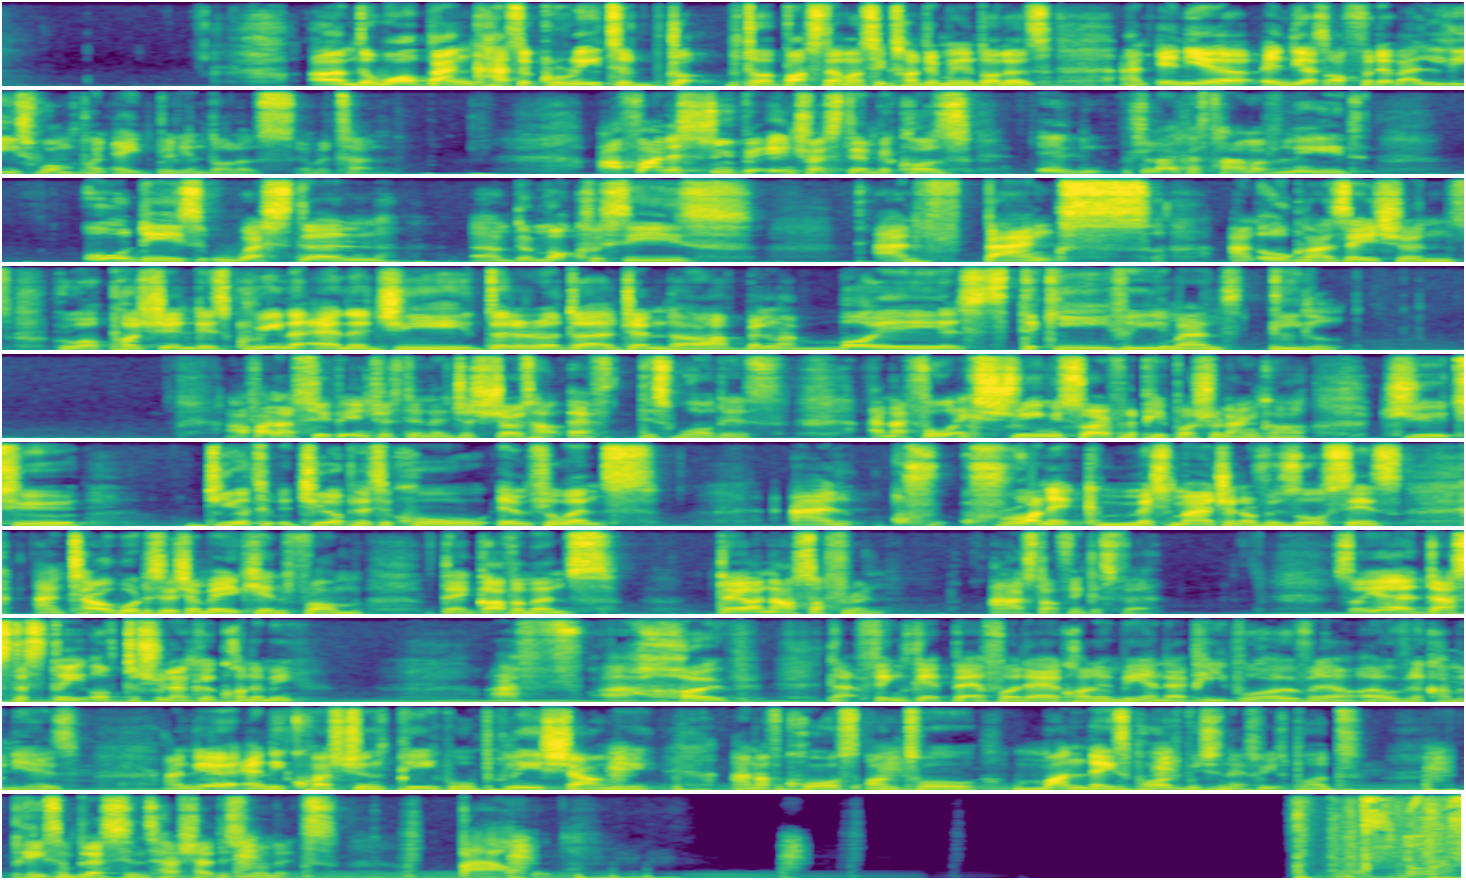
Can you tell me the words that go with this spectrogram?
Um, the World Bank has agreed to drop, to bust them on six hundred million dollars, and India India has offered them at least one point eight billion dollars in return. I find it super interesting because in Sri Lanka's time of lead, all these Western um, democracies and banks and organizations who are pushing this greener energy da, da, da, agenda, I've been like, boy, it's sticky for you, man, deal. I find that super interesting. It just shows how f this world is, and I feel extremely sorry for the people of Sri Lanka due to geopolitical influence and cr- chronic mismanagement of resources and terrible decision making from their governments. They are now suffering I just don't think it's fair. So yeah, that's the state of the Sri Lanka economy. I, f- I hope that things get better for their economy and their people over the, over the coming years. And yeah, any questions, people, please shout me. And of course, until Monday's pod, which is next week's pod, peace and blessings. Hashtag Dysonomics. Bow.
